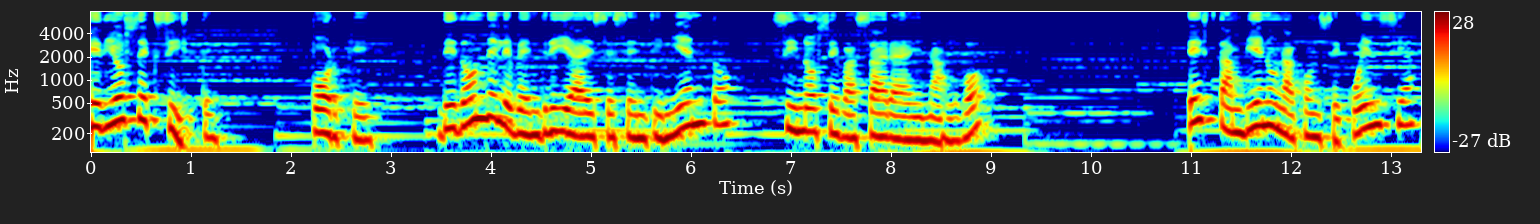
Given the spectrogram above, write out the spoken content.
Que Dios existe, porque ¿de dónde le vendría ese sentimiento si no se basara en algo? Es también una consecuencia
